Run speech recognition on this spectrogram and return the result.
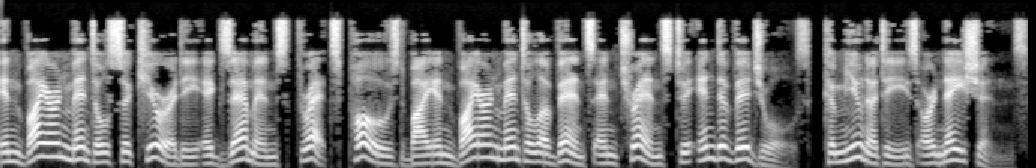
Environmental security examines threats posed by environmental events and trends to individuals, communities or nations.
